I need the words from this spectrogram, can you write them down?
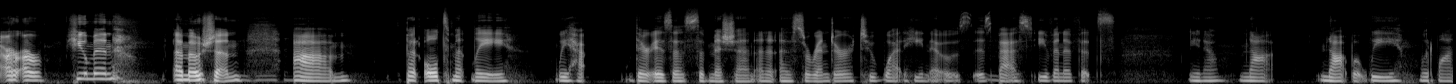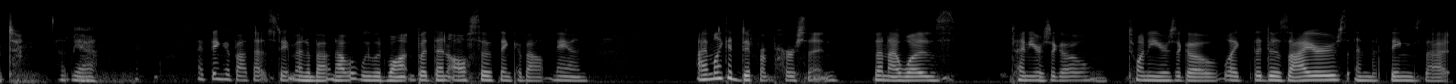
our, our human emotion. Um but ultimately we have there is a submission and a, a surrender to what he knows is best even if it's you know not not what we would want. Yeah. I think about that statement about not what we would want, but then also think about, man, I'm like a different person than I was 10 years ago, mm. 20 years ago. Like the desires and the things that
